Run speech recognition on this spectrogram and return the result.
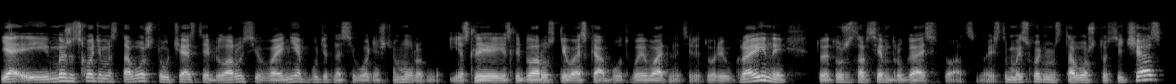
Я, и мы же сходим из того, что участие Беларуси в войне будет на сегодняшнем уровне. Если, если белорусские войска будут воевать на территории Украины, то это уже совсем другая ситуация. Но если мы исходим из того, что сейчас,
